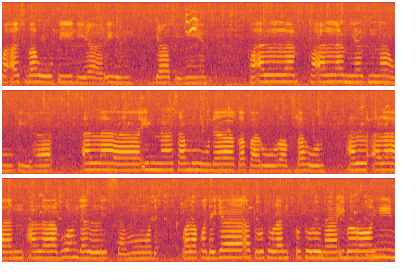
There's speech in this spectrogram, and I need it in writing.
فأصبحوا في ديارهم جاثمين Kaalam, yagnau fiha. Allah inna samuda kafaru rabbahum. Al alan ala bu'dan lis samud ja'at rusulan rusuluna ibrahim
